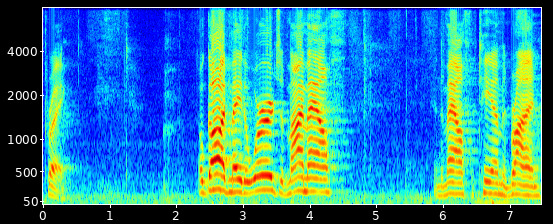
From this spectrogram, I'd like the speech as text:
pray. Oh God, may the words of my mouth and the mouth of Tim and Brian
